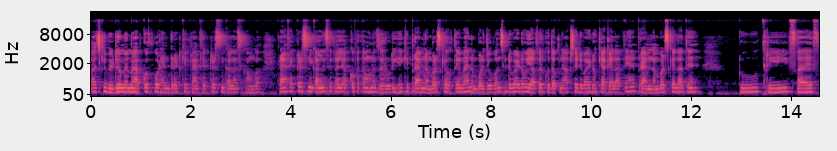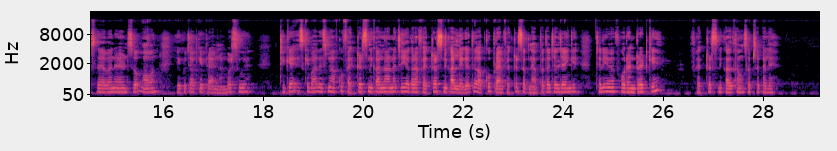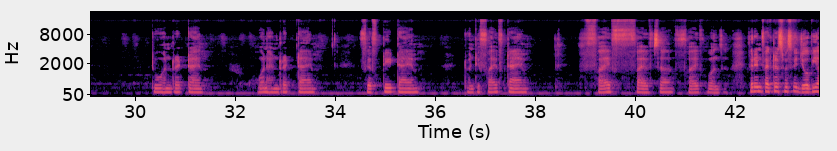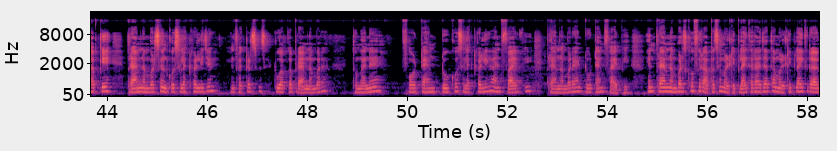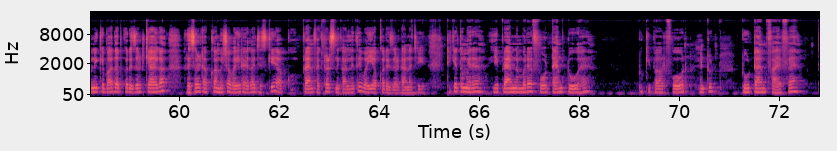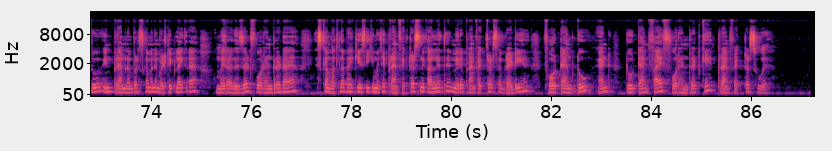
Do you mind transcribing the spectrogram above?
आज की वीडियो में मैं आपको 400 के प्राइम फैक्टर्स निकालना सिखाऊँगा। प्राइम फैक्टर्स निकालने से पहले आपको पता होना ज़रूरी है कि प्राइम नंबर्स क्या होते हैं, वह नंबर जो वन से डिवाइड हो या फिर खुद अपने आप से डिवाइड हो, क्या कहलाते हैं? प्राइम नंबर्स कहलाते हैं। Two, three, five, seven and so on, ये कुछ आपके प्राइम नंबर्स हुए। ठीक है, इसके बाद इसमें आपको फैक्टर्स निकालना आना चाहिए। अगर आप फैक्टर्स निकाल लेंगे तो आपको प्राइम फैक्टर्स अपने आप पता चल जाएँगे। चलिए मैं फोर हंड्रेड के फैक्टर्स निकालता हूँ सबसे पहले। Two hundred time one hundred time fifty time twenty five time five five सा फाइव वन सा फिर इन फैक्टर्स में से जो भी आपके प्राइम नंबर हैं, उनको सिलेक्ट कर लीजिए। इन फैक्टर्स में से टू आपका प्राइम नंबर है। तो मैंने फोर टाइम टू को सिलेक्ट कर लिया एंड फाइव भी, prime number and two time five भी। इन प्राइम नंबर्स को फिर आपस में मल्टीप्लाई कराया जाता है। मल्टीप्लाई कराने के बाद आपका रिज़ल्ट क्या आएगा? रिज़ल्ट आपका हमेशा वही रहेगा जिसके आपको प्राइम फैक्टर्स निकालने थे, वही आपका रिज़ल्ट आना चाहिए। ठीक है तो मेरा ये प्राइम नंबर है फोर टाइम टू है, टू की power four into two time five है। तो इन प्राइम नंबर्स का मैंने मल्टीप्लाई कराया मेरा रिज़ल्ट फोर हंड्रेड आया। इसका मतलब है कि इसी के मुझे प्राइम फैक्टर्स निकालने थे। मेरे प्राइम फैक्टर्स अब रेडी हैं। Four time two and two time five four hundred के प्राइम फैक्टर्स हुए।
